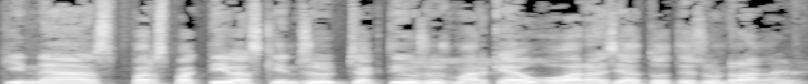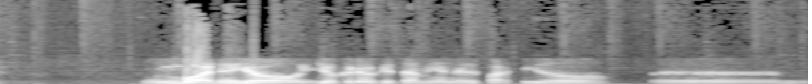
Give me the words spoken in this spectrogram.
quines perspectives, quins objectius us marqueu o ara ja tot és un regal? Bueno, yo, yo creo que también el partido eh,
